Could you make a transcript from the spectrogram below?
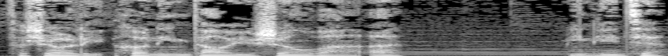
在这里和您道一声晚安，明天见。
